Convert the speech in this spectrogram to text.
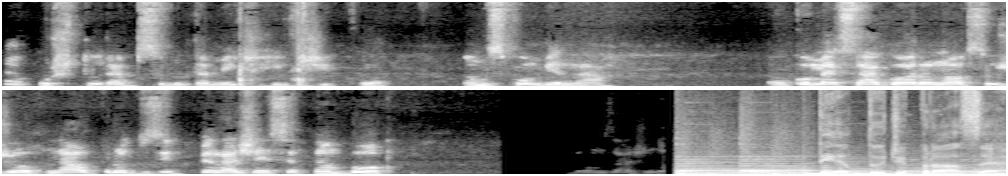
É uma postura absolutamente ridícula. Vamos combinar. Vamos começar agora o nosso jornal produzido pela agência Tambor. Dedo de prosa.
